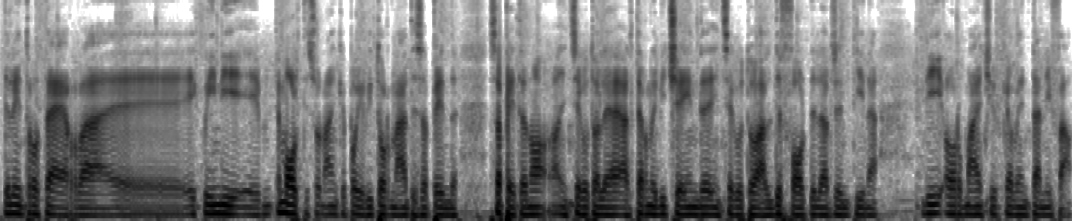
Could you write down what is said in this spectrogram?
dell'entroterra e, e quindi e, e molti sono anche poi ritornati, sapete, sapete no? in seguito alle alterne vicende, in seguito al default dell'Argentina di ormai circa vent'anni fa.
